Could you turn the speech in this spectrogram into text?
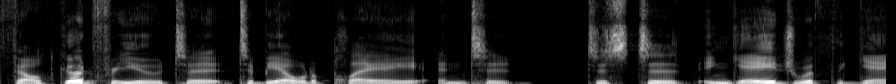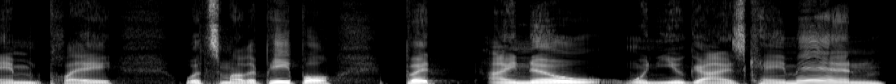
felt good for you to to be able to play and to just to engage with the game and play with some other people. But I know when you guys came in,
